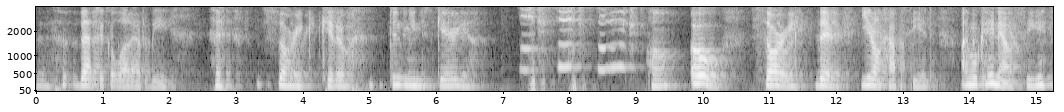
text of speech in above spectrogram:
That took a lot out of me. Sorry, kiddo. Didn't mean to scare you. Huh? Oh, sorry. There, you don't have to see it. I'm okay now, see?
